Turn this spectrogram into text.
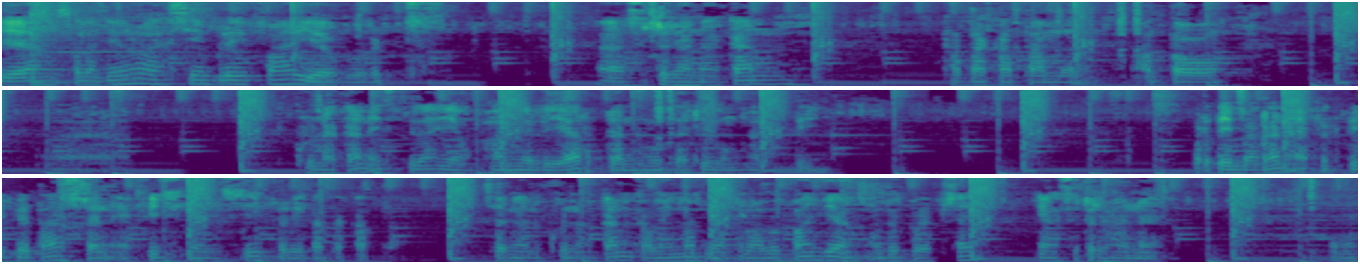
yang selanjutnya adalah simplify your words. Uh, sederhanakan kata-katamu atau uh, gunakan istilah yang familiar dan mudah dimengerti. Pertimbangkan efektivitas dan efisiensi dari kata-kata. Jangan gunakan kalimat yang terlalu panjang untuk website yang sederhana. Ya.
